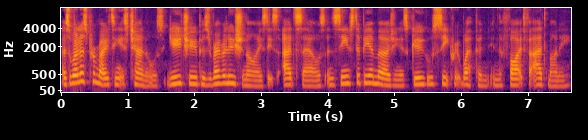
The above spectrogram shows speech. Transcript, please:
As well as promoting its channels, YouTube has revolutionized its ad sales and seems to be emerging as Google's secret weapon in the fight for ad money.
